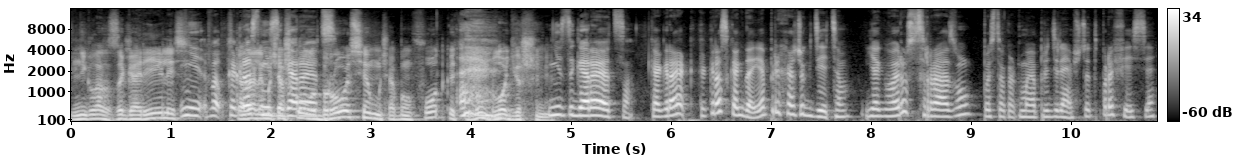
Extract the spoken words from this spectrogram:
мне глаза загорелись. Не, как Сказали, раз не мы сейчас школу загораются. бросим, мы сейчас будем фоткать, будем блогершами. Не загораются. Как, как раз когда я прихожу к детям, я говорю сразу, после того, как мы определяем, что это профессия,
